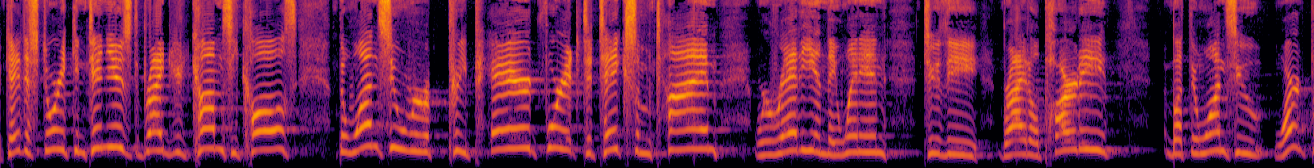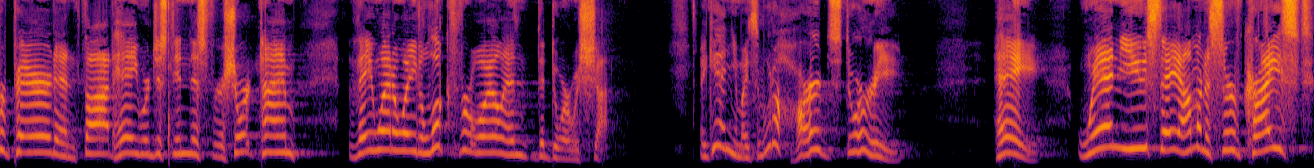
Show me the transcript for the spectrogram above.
Okay, the story continues. The bridegroom comes, he calls. The ones who were prepared for it to take some time were ready, and they went in to the bridal party. But the ones who weren't prepared and thought, hey, we're just in this for a short time, they went away to look for oil and the door was shut. Again, you might say, what a hard story. Hey, when you say, I'm going to serve Christ,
